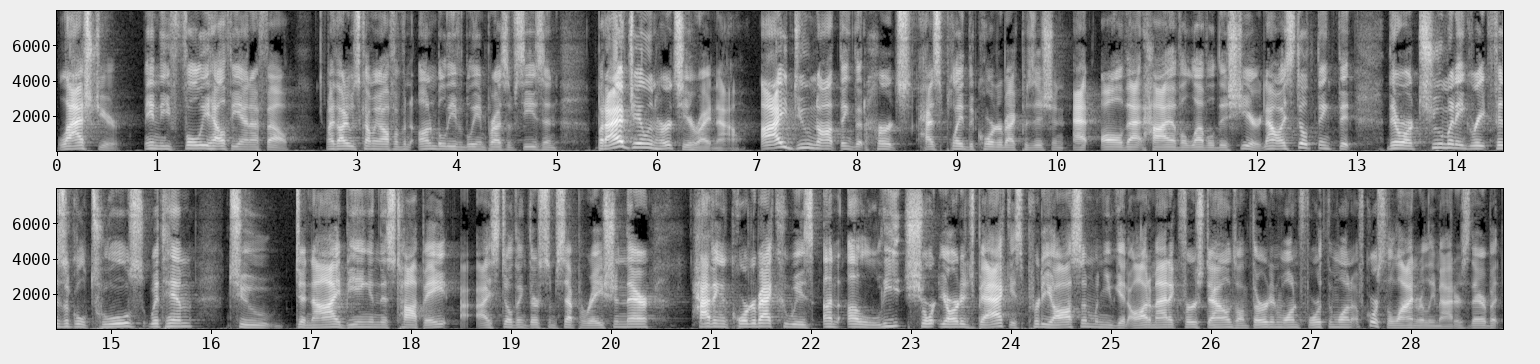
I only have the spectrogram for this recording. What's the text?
last year in the fully healthy NFL. I thought he was coming off of an unbelievably impressive season. But I have Jalen Hurts here right now. I do not think that Hurts has played the quarterback position at all that high of a level this year. Now, I still think that there are too many great physical tools with him to deny being in this top eight. I still think there's some separation there. Having a quarterback who is an elite short yardage back is pretty awesome when you get automatic first downs on third and one, fourth and one. Of course, the line really matters there, but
